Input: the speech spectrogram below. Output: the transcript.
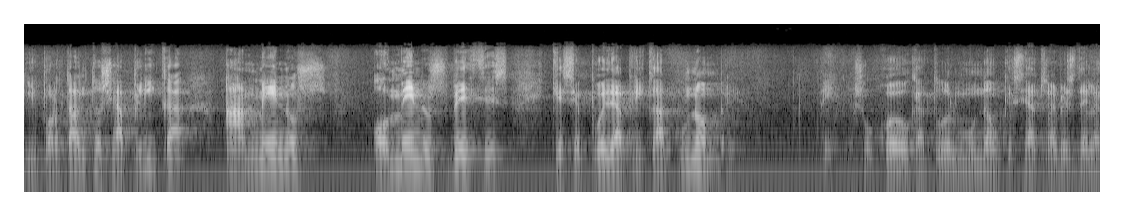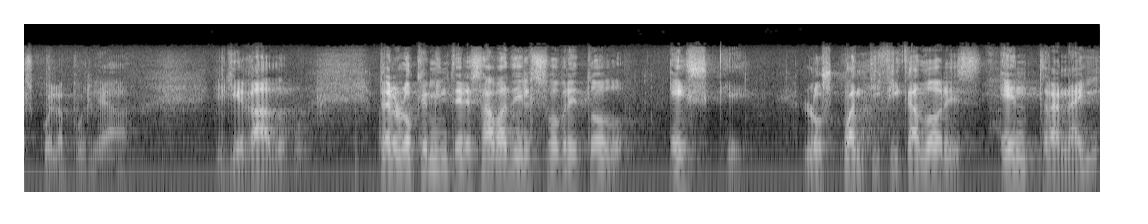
y por tanto se aplica a menos o menos veces que se puede aplicar un hombre es un juego que a todo el mundo, aunque sea a través de la escuela, pues le ha llegado. Pero lo que me interesaba de él sobre todo es que los cuantificadores entran ahí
